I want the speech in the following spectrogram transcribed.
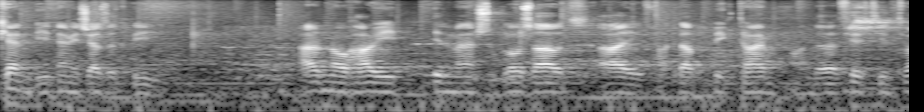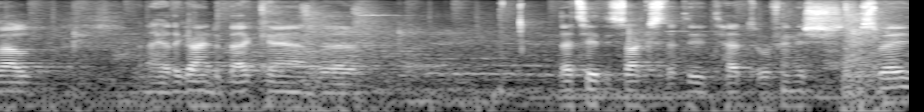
can beat them. It's just that we, I don't know how we didn't manage to close out. I fucked up big time on the 15-12, and I had a guy in the back, and uh, that's it. It sucks that it had to finish this way,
